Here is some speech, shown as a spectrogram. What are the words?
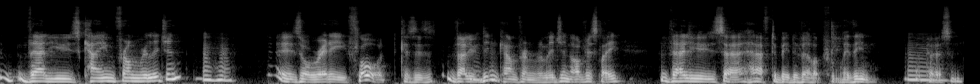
values came from religion is already flawed because values didn't come from religion. Obviously, values uh, have to be developed from within a person.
